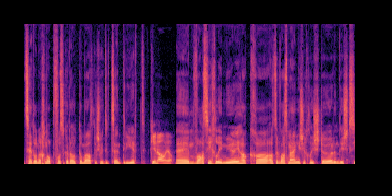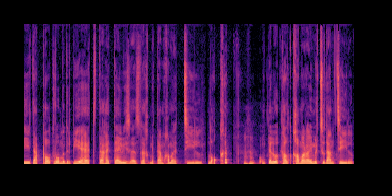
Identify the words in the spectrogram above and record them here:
es hat auch einen Knopf, der sich automatisch wieder zentriert. Genau, ja. Ähm, was ich ein bisschen Mühe hatte, also was manchmal ein bisschen störend war, der Pod, den man dabei hat, der hat teilweise, also mit dem kann man ein Ziel locken. Mhm. Und dann schaut halt die Kamera immer zu diesem Ziel.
